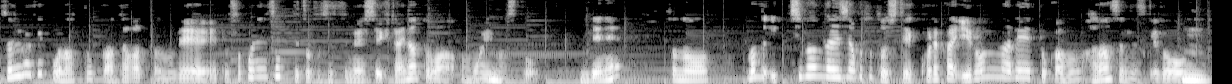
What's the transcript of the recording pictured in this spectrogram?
それが結構納得感高かったので、えっと、そこに沿ってちょっと説明していきたいなとは思いますと。でね、その、まず一番大事なこととして、これからいろんな例とかも話すんですけど、うん。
